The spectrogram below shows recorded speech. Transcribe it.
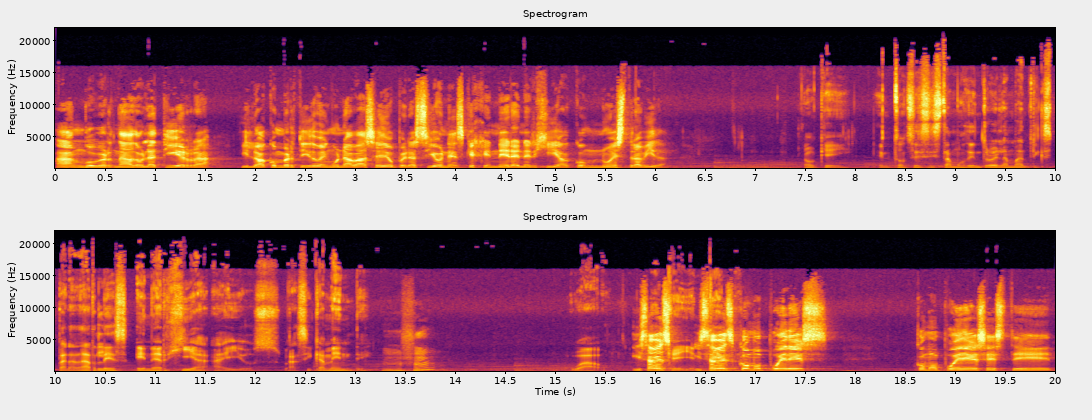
han gobernado la Tierra y lo ha convertido en una base de operaciones que genera energía con nuestra vida. Ok. Entonces estamos dentro de la Matrix para darles energía a ellos, básicamente. Wow. ¿Y sabes, ¿y sabes cómo puedes. cómo puedes este.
